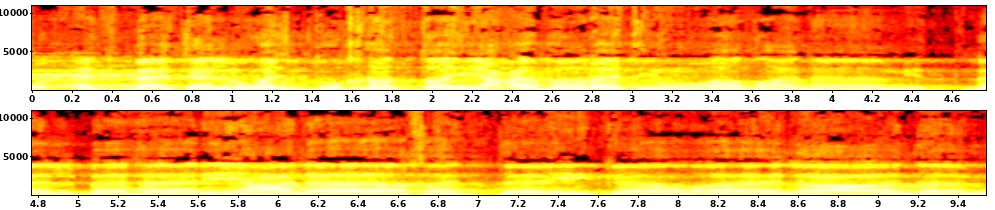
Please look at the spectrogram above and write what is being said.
وأثبت الوجد خطي عبرة وضنا مثل البهار على خديك والعنم.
